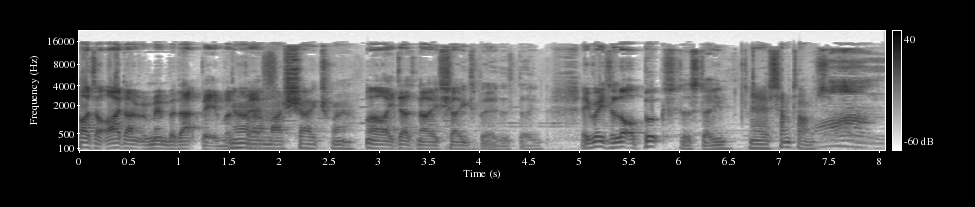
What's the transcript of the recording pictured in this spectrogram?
I, was like, I don't remember that bit No, Macbeth. no, my Shakespeare. Well, he does know Shakespeare, does Dean. He reads a lot of books, does Dean. Yeah, sometimes. One.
